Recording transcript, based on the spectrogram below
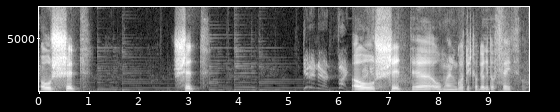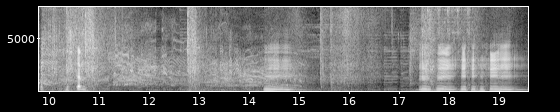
Oh shit. Shit. Oh shit, der, oh mein Gott, ich glaube, der geht auf Face. Nicht ganz. Hm.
